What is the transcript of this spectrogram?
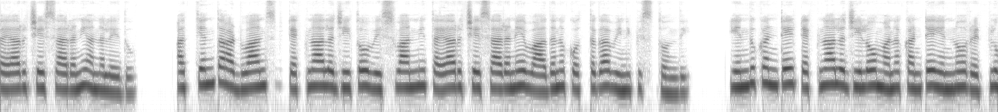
తయారు చేశారని అనలేదు. అత్యంత అడ్వాన్స్డ్ టెక్నాలజీతో విశ్వాన్ని తయారు చేశారనే వాదన కొత్తగా వినిపిస్తోంది. ఎందుకంటే టెక్నాలజీలో మనకంటే ఎన్నో రెట్లు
